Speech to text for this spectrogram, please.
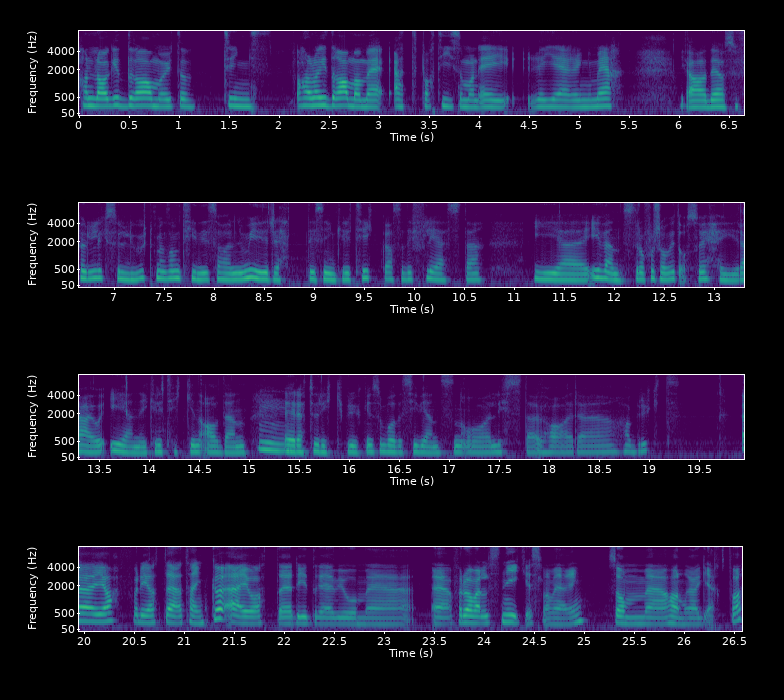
Han lager drama ut av ting Han noe drama med et parti som han er i regjering med. Ja, det er selvfølgelig ikke så lurt, men samtidig så har jo mye rett i sin kritikk. Altså de fleste i, eh, i Venstre, og for så vidt også i Høyre, er jo enig i kritikken av den Mm. eh, retorikkbruken som både Siv Jensen og Listhaug har, eh, har brukt. Uh, ja, fordi at det jeg tenker er jo at de drev jo med uh, For det var vel snikislamering som uh, han reagerte på.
